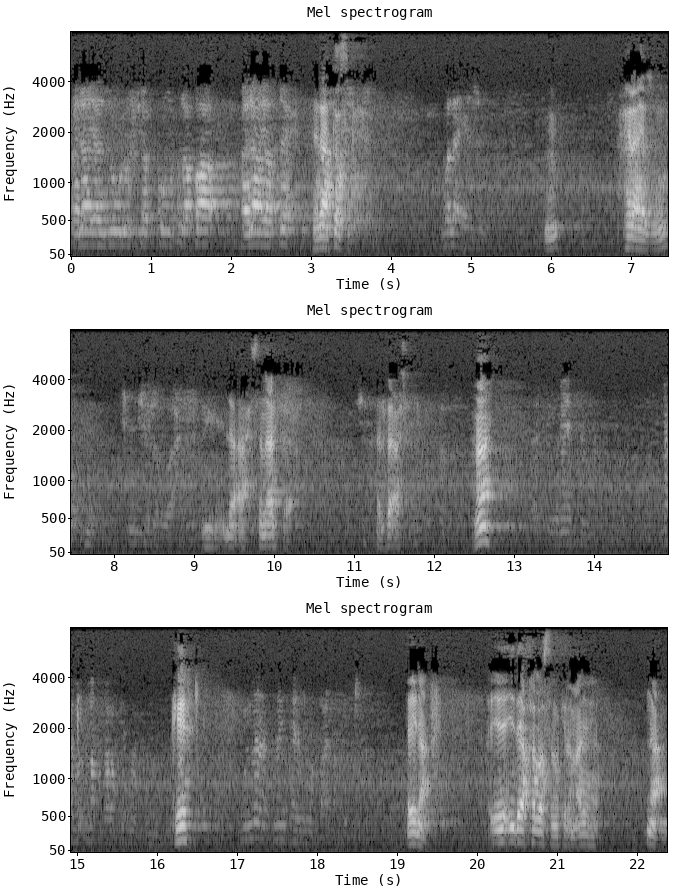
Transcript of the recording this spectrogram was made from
فلا يزول الشك مطلقا فلا يصح. فلا تصح. ولا يزول? فلا يزول. لا أحسن. الفاء الفاء أحسن. ها؟ كيف؟ أي نعم. إذا خلصنا الكلام عليها. نعم.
